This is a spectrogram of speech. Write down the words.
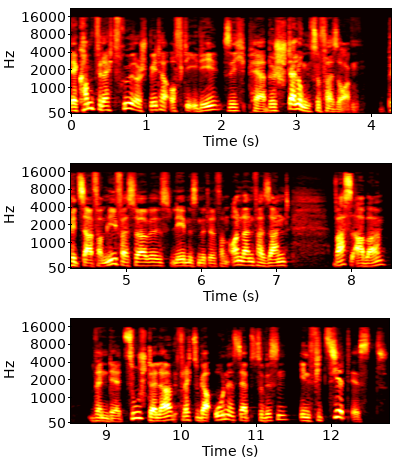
der kommt vielleicht früher oder später auf die Idee, sich per Bestellung zu versorgen. Pizza vom Lieferservice, Lebensmittel vom Onlineversand. Was aber, wenn der Zusteller, vielleicht sogar ohne es selbst zu wissen, infiziert ist?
